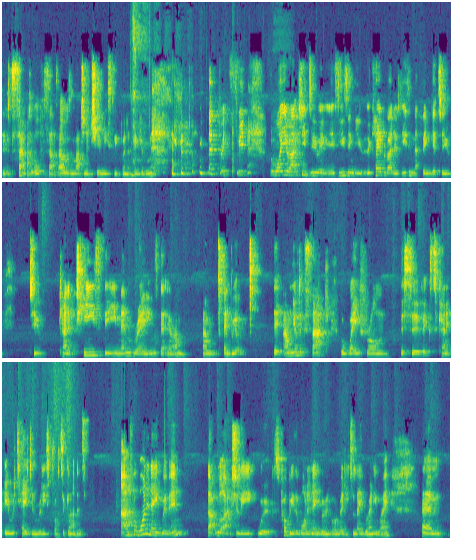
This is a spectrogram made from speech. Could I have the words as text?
it sounds awful. Sounds, I always imagine a chimney sweep when I think of But what you're actually doing is using you, the care provider is using their finger to to kind of tease the membranes, the um, um, embryo, the amniotic sac away from the cervix to kind of irritate and release prostaglandins. And for one in eight women, that will actually work. It's probably the one in eight women who are ready to labour anyway. Um,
